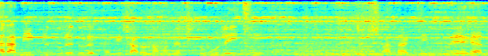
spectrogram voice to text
আর আমি একটু দূরে দূরে থাকি, কারণ আমাদের তো বলেইছি সাত আট দিন হয়ে গেল।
